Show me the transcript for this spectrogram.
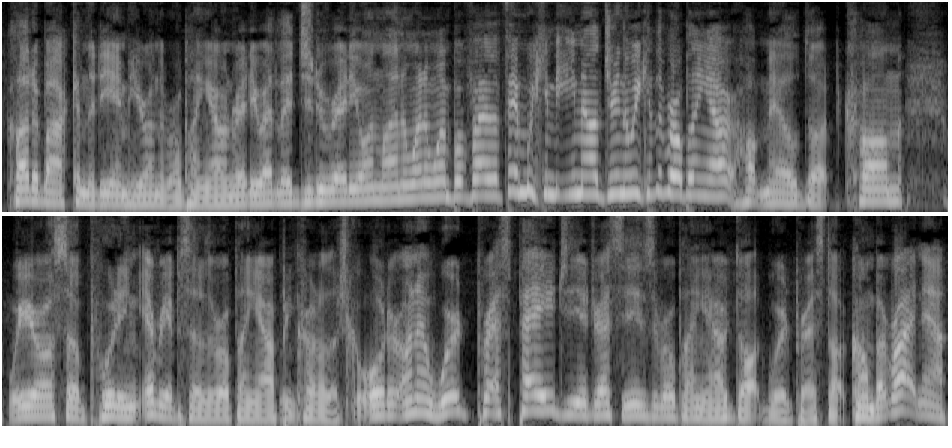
Clutterbuck, and the DM here on the Role Playing Hour on Radio Adelaide, Digital Radio Online on 101.5 FM. We can be emailed during the week at the Role Playing Hour at hotmail.com. We are also putting every episode of the Role Playing Hour up in chronological order on our WordPress page. The address is theroleplayinghour.wordpress.com. But right now,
